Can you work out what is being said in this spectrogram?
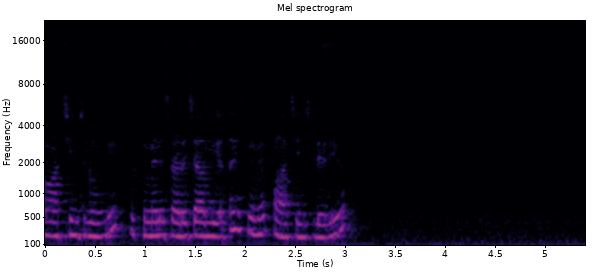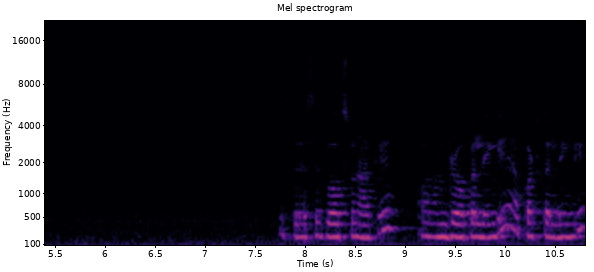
पाँच इंच लूँगी। उसमें मैंने साढ़े चार लिया था, इसमें मैं पाँच इंच ले रही हूँ। इस तरह से बॉक्स बना के और हम ड्रॉ कर लेंगे और कट कर लेंगे।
